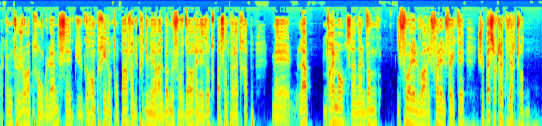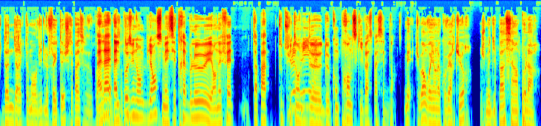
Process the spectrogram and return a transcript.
Bah, Comme toujours après Angoulême, c'est du grand prix dont on parle, enfin du prix du meilleur album, le Fauve d'Or, et les autres passent un peu à la trappe. Mais là, vraiment, c'est un album, il faut aller le voir, il faut aller le feuilleter. Je suis pas sûr que la couverture donne directement envie de le feuilleter, je sais pas euh, comment Elle, a- elle pose une ambiance, mais c'est très bleu et en effet, t'as pas tout de suite Bleu envie de, ouais. de comprendre ce qui va se passer dedans. Mais tu vois, en voyant la couverture, je me dis pas c'est un polar.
